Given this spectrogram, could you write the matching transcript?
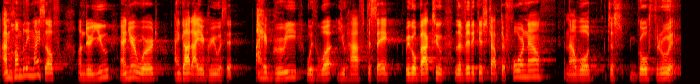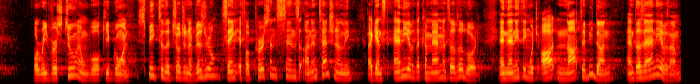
I'm humbling myself under you and your word, and God, I agree with it. I agree with what you have to say. We go back to Leviticus chapter 4 now. And now we'll just go through it. We'll read verse 2 and we'll keep going. Speak to the children of Israel, saying, If a person sins unintentionally against any of the commandments of the Lord, and anything which ought not to be done, and does any of them,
